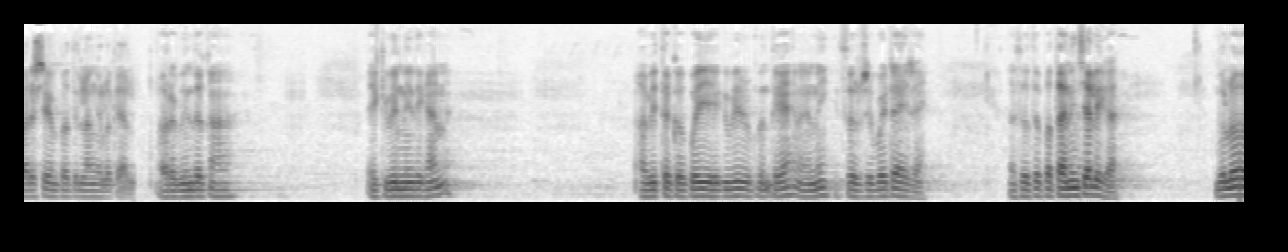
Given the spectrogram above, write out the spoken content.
परसम पद लौंग लो क्या अरविंद कहाँ? एक भी नहीं दिखा ना? अभी तक तो कोई एक भी देखा है ना? नहीं सुर से बैठा है ऐसा तो पता नहीं चलेगा। बोलो।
